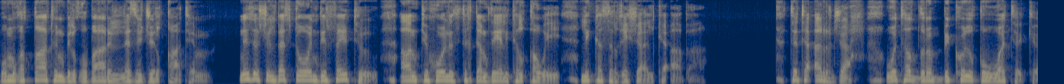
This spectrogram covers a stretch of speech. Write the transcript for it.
ومغطاة بالغبار اللزج القاتم. نزش البستو اندرفيتو عم تحول استخدام ذلك القوي لكسر غشاء الكآبة. تتأرجح وتضرب بكل قوتك.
